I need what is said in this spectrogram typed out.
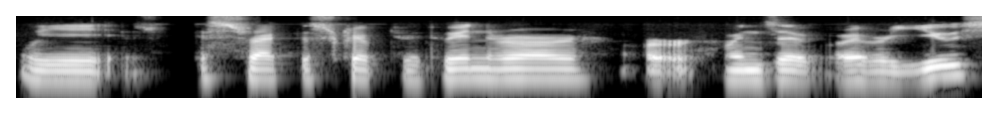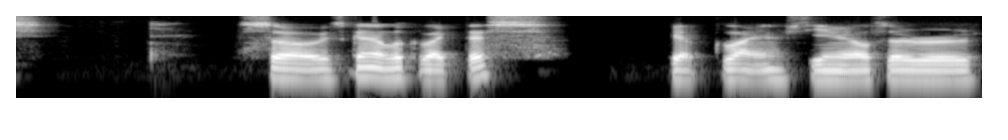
we extract the script with WinRAR or WinZip, whatever you use. So it's gonna look like this. We have client HTML server,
